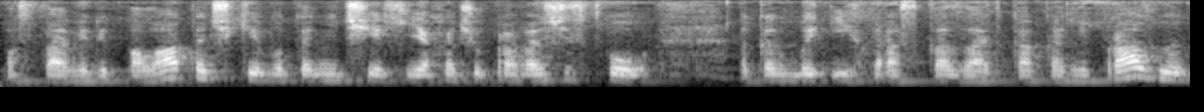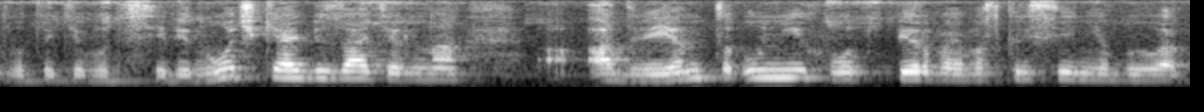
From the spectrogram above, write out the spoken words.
поставили палаточки, вот они чехи, я хочу про Рождество как бы их рассказать, как они празднуют, вот эти вот все веночки обязательно, адвент у них, вот первое воскресенье было,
